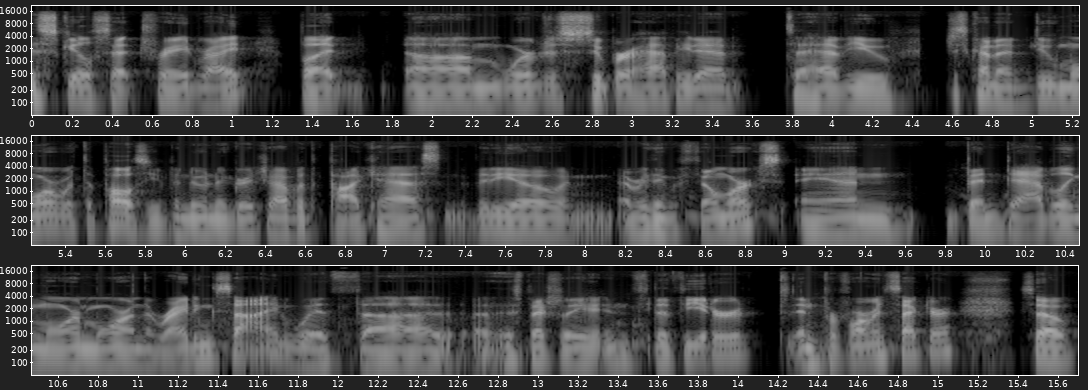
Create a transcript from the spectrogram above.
skill set trade, right? But um, we're just super happy to to have you just kind of do more with the pulse. You've been doing a great job with the podcast and the video and everything with FilmWorks, and been dabbling more and more on the writing side with, uh, especially in the theater and performance sector. So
